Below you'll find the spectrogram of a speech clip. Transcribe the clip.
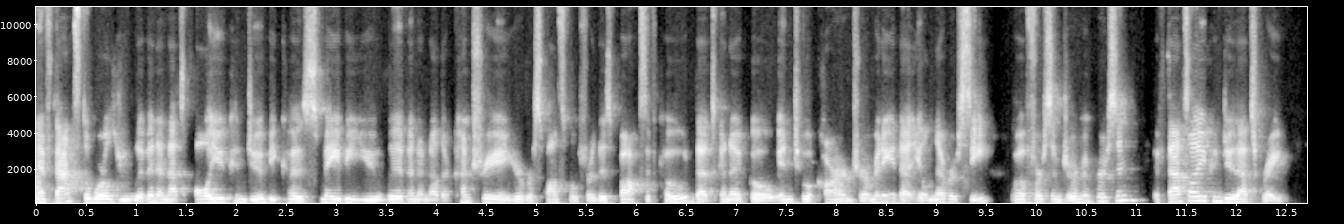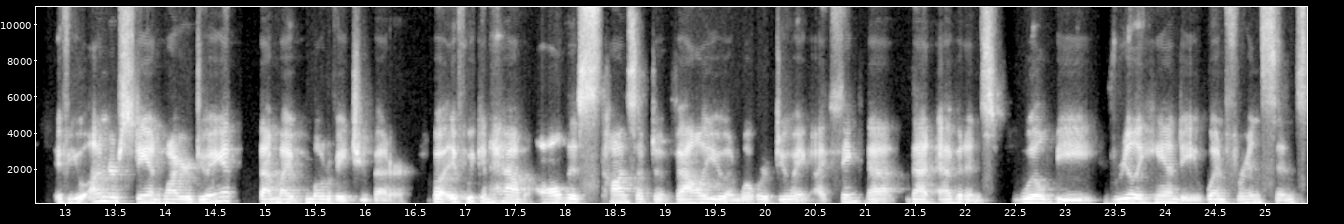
And if that's the world you live in and that's all you can do because maybe you live in another country and you're responsible for this box of code that's going to go into a car in Germany that you'll never see, well, for some German person, if that's all you can do, that's great. If you understand why you're doing it, that might motivate you better. But if we can have all this concept of value and what we're doing, I think that that evidence will be really handy when, for instance,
